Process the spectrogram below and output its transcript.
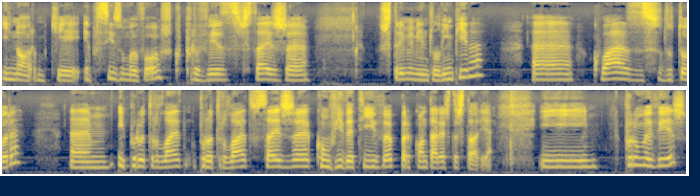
enorme, que é, é preciso uma voz que por vezes seja extremamente límpida, uh, quase sedutora, um, e por outro, lado, por outro lado seja convidativa para contar esta história. E por uma vez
